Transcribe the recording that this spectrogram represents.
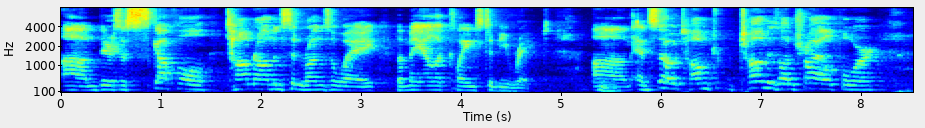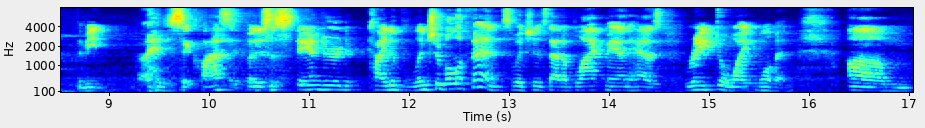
Um, there's a scuffle. Tom Robinson runs away, but Mayella claims to be raped. Um, And so Tom Tom is on trial for I mean, I hate to say classic, but it's a standard kind of lynchable offense, which is that a black man has raped a white woman. Um,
